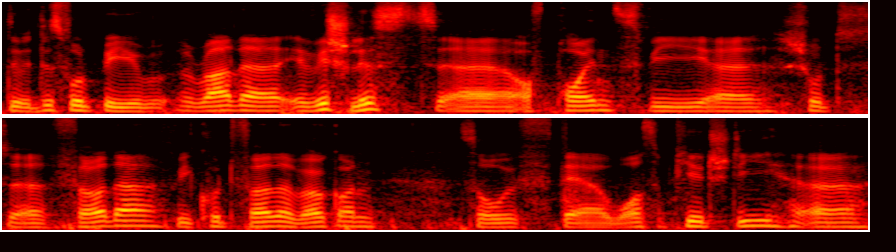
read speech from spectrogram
this would be rather a wish list uh, of points we uh, should uh, further, we could further work on. So if there was a PhD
